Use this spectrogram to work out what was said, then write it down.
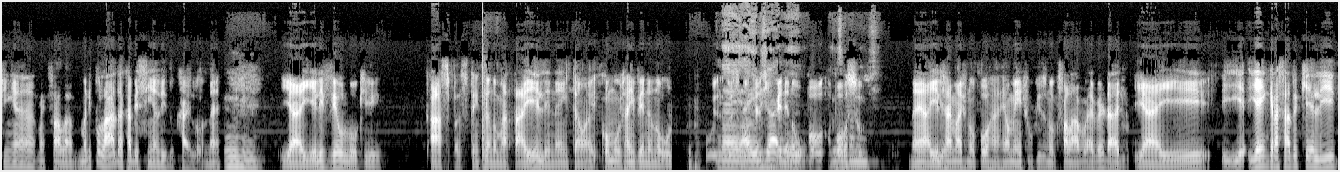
tinha, como é que fala, manipulado a cabecinha ali do Kylo, né? Uhum. E aí ele vê o Luke, aspas, tentando matar ele, né? Então, como já envenenou o, o, é, aí ele já envenenou ele... o poço, né? Aí ele já imaginou, porra, realmente o que o Snoke falava é verdade. E aí. E, e é engraçado que ali,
